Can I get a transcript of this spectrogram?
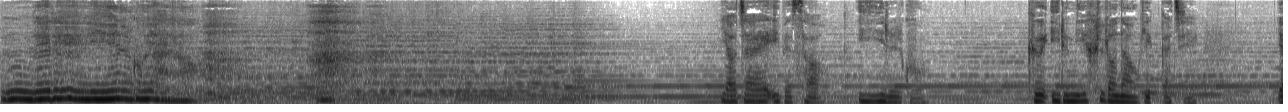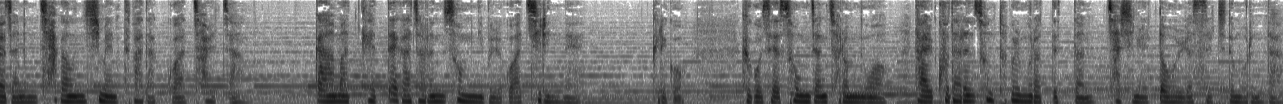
내래 219야요. 여자의 입에서 219. 그 이름이 흘러나오기까지 여자는 차가운 시멘트 바닥과 철장, 까맣게 때가 절은 솜니불과 지린내, 그리고 그곳에 송장처럼 누워 달고 다른 손톱을 물어뜯던 자신을 떠올렸을지도 모른다.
